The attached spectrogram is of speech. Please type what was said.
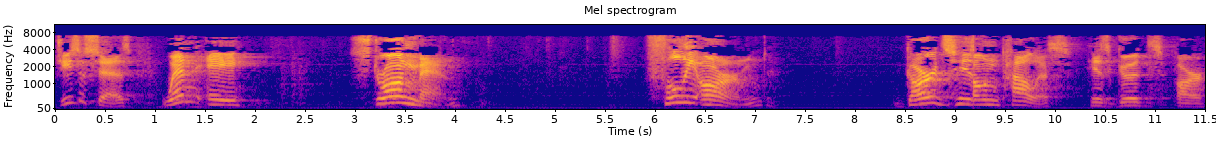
Jesus says, when a strong man, fully armed, guards his own palace, his goods are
